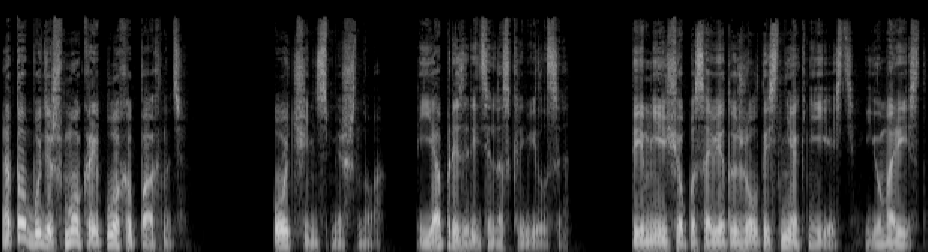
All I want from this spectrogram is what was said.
«А то будешь мокрый и плохо пахнуть». «Очень смешно». Я презрительно скривился. «Ты мне еще посоветуй желтый снег не есть, юморист».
